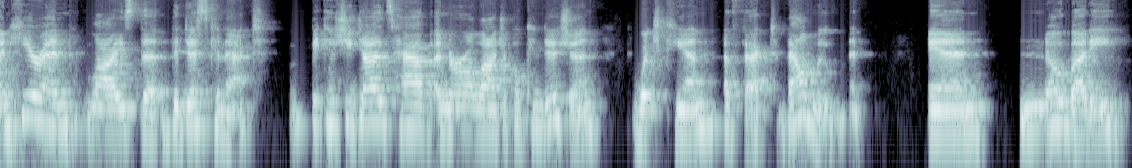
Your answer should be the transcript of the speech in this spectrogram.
And herein lies the, the disconnect because she does have a neurological condition which can affect bowel movement. And nobody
